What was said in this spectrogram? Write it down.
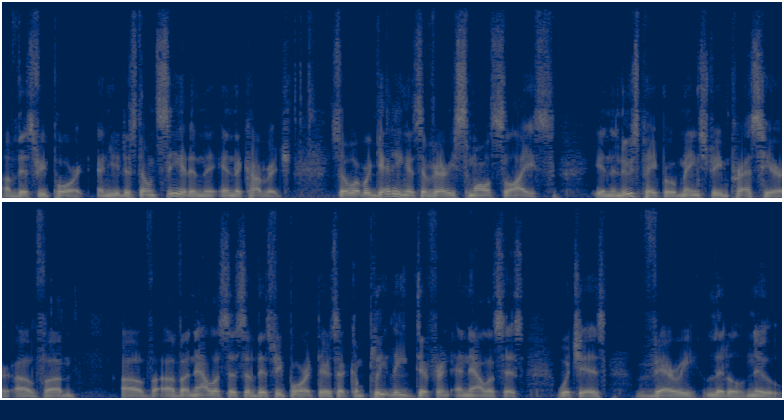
of this report, and you just don't see it in the in the coverage. So what we're getting is a very small slice in the newspaper, mainstream press here, of, um, of, of analysis of this report, there's a completely different analysis, which is very little new.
